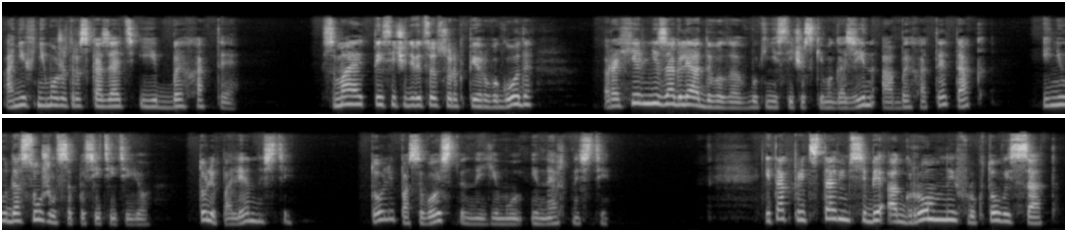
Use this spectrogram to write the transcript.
О них не может рассказать и БХТ. С мая 1941 года Рахель не заглядывала в букинистический магазин, а БХТ так и не удосужился посетить ее, то ли по ленности, то ли по свойственной ему инертности. Итак, представим себе огромный фруктовый сад —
